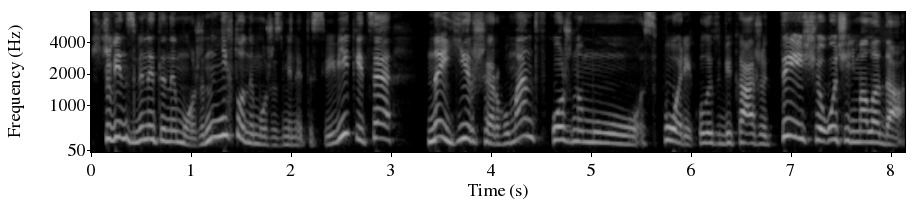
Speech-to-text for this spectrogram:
що він змінити не може. Ну, ніхто не може змінити свій вік, і це найгірший аргумент в кожному спорі, коли тобі кажуть, ти ще очень молода,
